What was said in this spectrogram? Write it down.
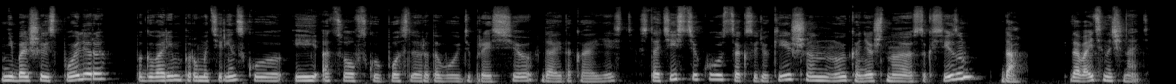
Небольшие спойлеры, Поговорим про материнскую и отцовскую послеродовую депрессию. Да, и такая есть. Статистику, секс-education, ну и, конечно, сексизм. Да, давайте начинать.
